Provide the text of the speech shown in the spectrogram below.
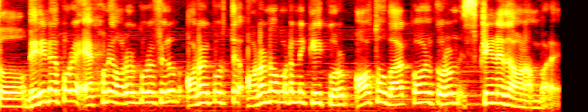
সো দেরি না করে এখনই অর্ডার করে ফেলুন। অর্ডার করতে অনান্য বাটনে ক্লিক করুন অথবা কল করুন স্ক্রিনে দেওয়া নাম্বারে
